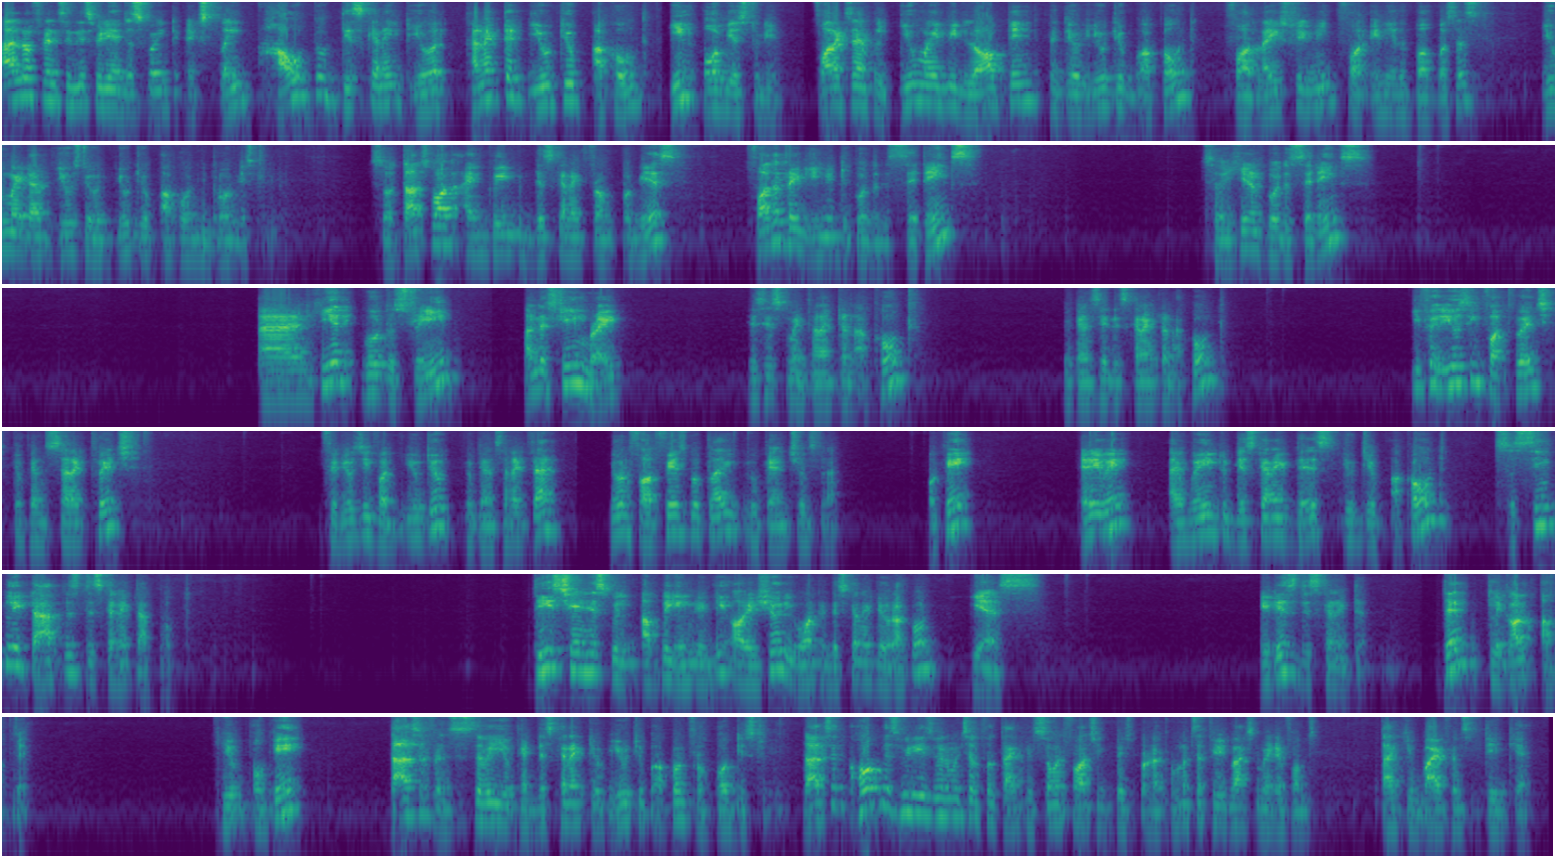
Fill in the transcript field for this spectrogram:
Hello friends, in this video I'm just going to explain how to disconnect your connected YouTube account in OBS Studio. For example, you might be logged in with your YouTube account for live streaming for any other purposes. You might have used your YouTube account in OBS Studio. So that's what I'm going to disconnect from OBS. For the time, you need to go to the settings. So here go to settings. And here go to stream. Under stream right, this is my connected account. You can see this connected account. If you're using for Twitch, you can select Twitch. If you're using for YouTube, you can select that. Even for Facebook Live, you can choose that. Okay. Anyway, I'm going to disconnect this YouTube account. So simply tap this disconnect account. These changes will apply immediately. Are you sure you want to disconnect your account? Yes. It is disconnected. Then click on apply. You okay? That's it, friends. This is the way you can disconnect your YouTube account from OBS Studio. That's it. Hope this video is very much helpful. Thank you so much for watching. Please put a comments and feedbacks in my forms. Thank you. Bye, friends. Take care.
